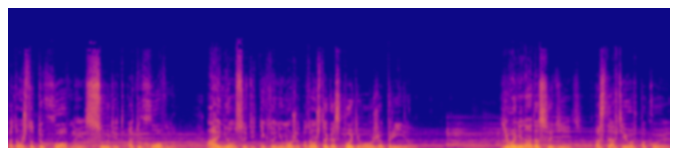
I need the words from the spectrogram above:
потому что духовный судит о духовном, а о нем судить никто не может, потому что Господь его уже принял. Его не надо судить, оставьте его в покое.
